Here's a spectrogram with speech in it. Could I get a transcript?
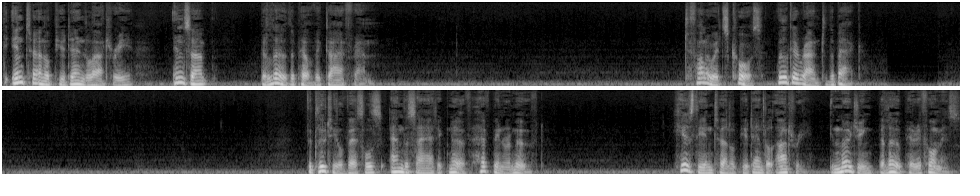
the internal pudendal artery ends up below the pelvic diaphragm. To follow its course, we'll go round to the back. The gluteal vessels and the sciatic nerve have been removed. Here's the internal pudendal artery, emerging below piriformis.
